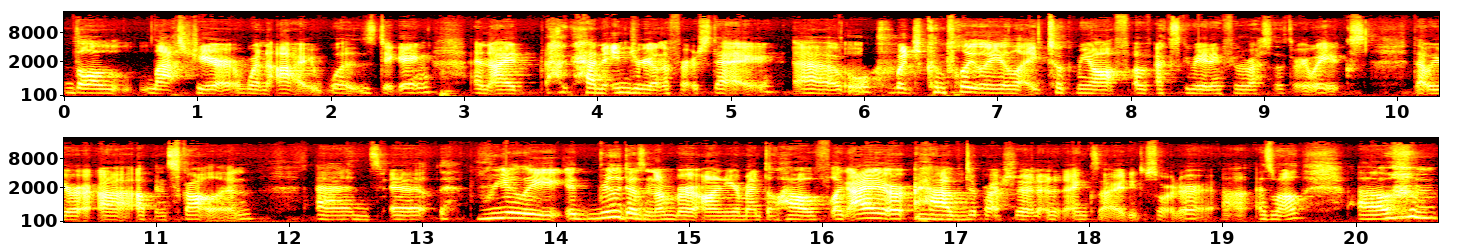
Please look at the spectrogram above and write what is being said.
the last year when I was digging, and I had an injury on the first day, uh, which completely like took me off of excavating for the rest of the three weeks that we were uh, up in Scotland. And it really it really does a number on your mental health. Like i have mm-hmm. depression and an anxiety disorder uh, as well. Um,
